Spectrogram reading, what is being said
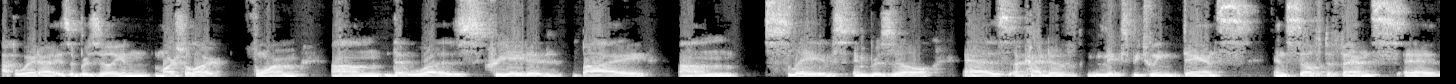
capoeira is a Brazilian martial art form um, that was created by um, slaves in Brazil as a kind of mix between dance and self defense, uh,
